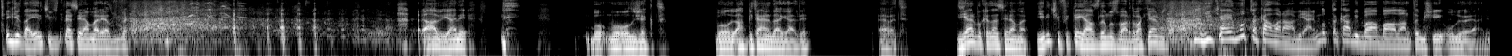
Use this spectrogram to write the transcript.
Tekirdağ Yeni Çiftlik'ten selamlar yazmış. Abi yani bu, bu olacaktı. Bu ol- ah, bir tane daha geldi. Evet. Diyarbakır'dan selamlar. Yeni çiftlikte yazlığımız vardı. Bak yani bir hikaye mutlaka var abi yani. Mutlaka bir bağ bağlantı bir şey oluyor yani.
